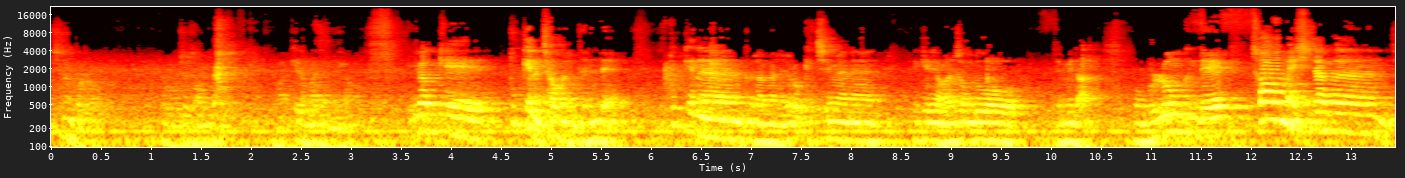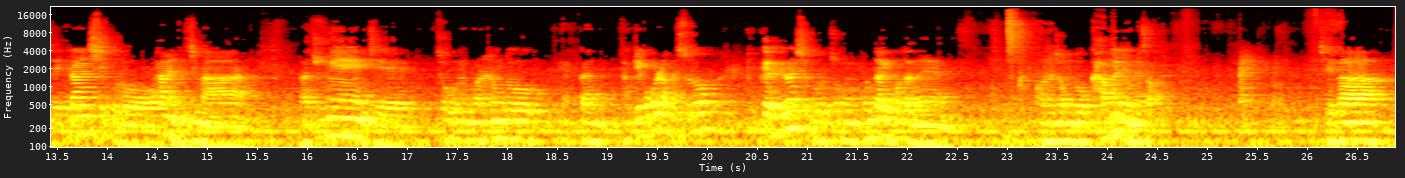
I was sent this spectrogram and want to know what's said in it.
치는 걸로. 어, 죄송합니다. 맞기는 맞았네요. 이렇게 두께는 잡으면 되는데, 두께는 그러면 이렇게 치면은 이게 어느 정도 됩니다. 뭐 물론 근데 처음에 시작은 이제 이런 식으로 하면 되지만, 나중에 이제 조금 어느 정도 약간 단계가 올라갈수록 두께를 이런 식으로 조금 본다기보다는 어느 정도 감을 이용해서 제가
